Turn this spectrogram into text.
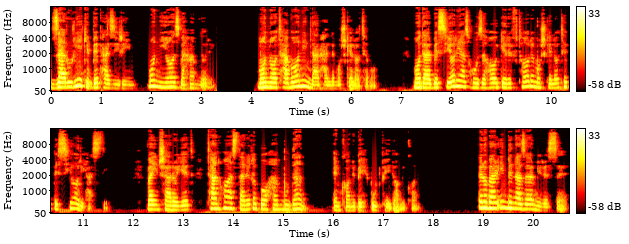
ضروریه که بپذیریم ما نیاز به هم داریم. ما ناتوانیم در حل مشکلاتمون. ما در بسیاری از حوزه ها گرفتار مشکلات بسیاری هستیم و این شرایط تنها از طریق با هم بودن امکان بهبود پیدا می‌کنه. بنابراین به نظر می‌رسه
